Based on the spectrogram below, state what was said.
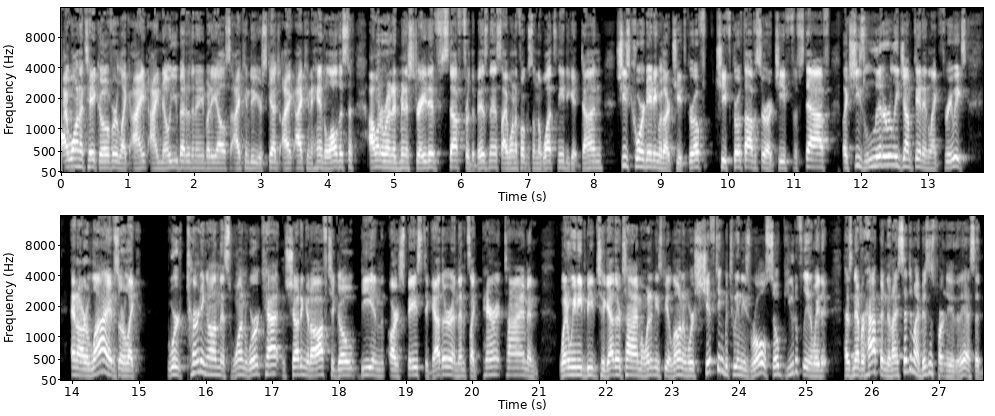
I want to take over. Like I, I know you better than anybody else. I can do your schedule. I, I can handle all this stuff. I want to run administrative stuff for the business. I want to focus on the what's need to get done. She's coordinating with our chief growth, chief growth officer, our chief of staff. Like she's literally jumped in in like three weeks and our lives are like, we're turning on this one work hat and shutting it off to go be in our space together. And then it's like parent time and when we need to be together time and when it needs to be alone. And we're shifting between these roles so beautifully in a way that has never happened. And I said to my business partner the other day, I said,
